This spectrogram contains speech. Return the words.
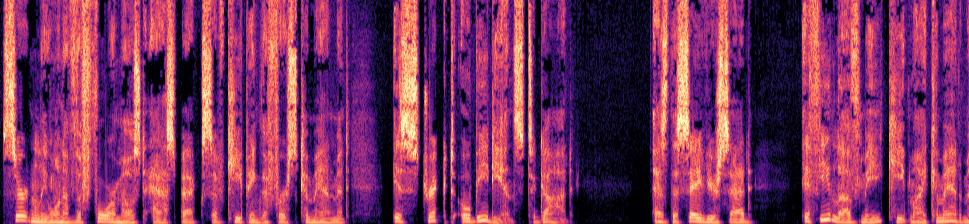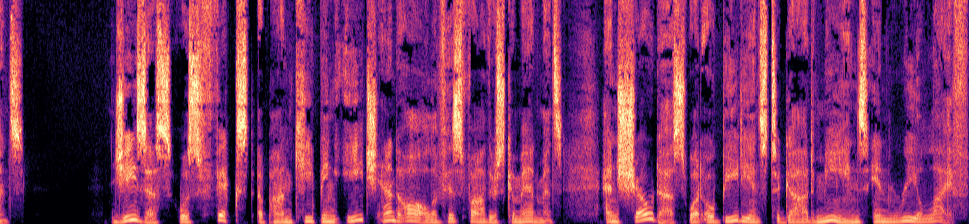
Certainly, one of the foremost aspects of keeping the first commandment is strict obedience to God. As the Savior said, If ye love me, keep my commandments. Jesus was fixed upon keeping each and all of his Father's commandments and showed us what obedience to God means in real life.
